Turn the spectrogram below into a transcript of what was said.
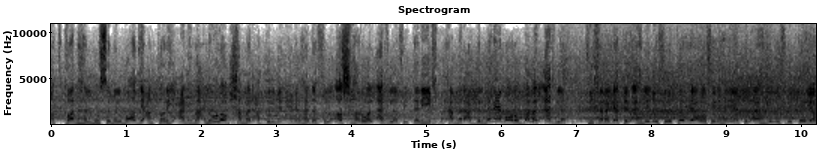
أتقنها الموسم الماضي عن طريق علي معلول ومحمد عبد المنعم. الهدف الأشهر والأغلى في تاريخ محمد عبد المنعم وربما الأغلى في خرجات الأهلي الإفريقية وفي نهائيات الأهلي الإفريقية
